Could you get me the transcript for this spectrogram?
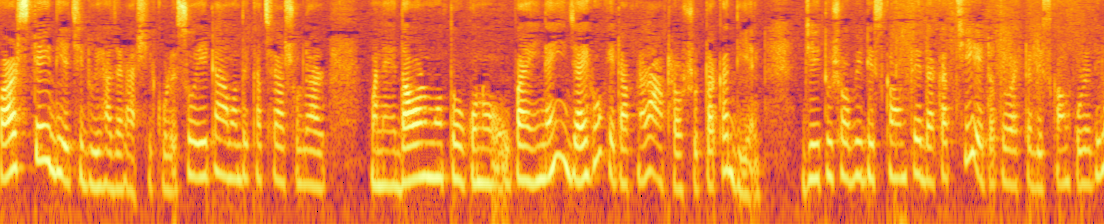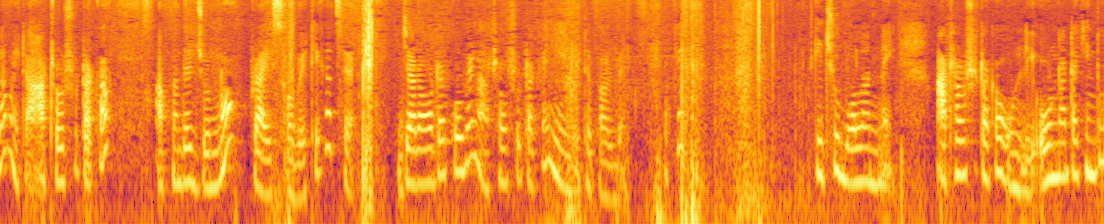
ফার্স্টেই দিয়েছি দুই হাজার আশি করে। সো এটা আমাদের কাছে আসলে আর মানে দেওয়ার মতো কোনো উপায় নেই। যাই হোক, এটা আপনারা আঠারোশো টাকা দিয়েন। যেহেতু সবই ডিসকাউন্টে দেখাচ্ছি এটা তো একটা ডিসকাউন্ট করে দিলাম। এটা আঠারোশো টাকা আপনাদের জন্য প্রাইস হবে, ঠিক আছে? যারা অর্ডার করবেন, আঠারোশো টাকায় নিয়ে নিতে পারবেন ওকে কিছু বলার নেই। আঠারোশো টাকা অনলি ওড়নাটা কিন্তু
